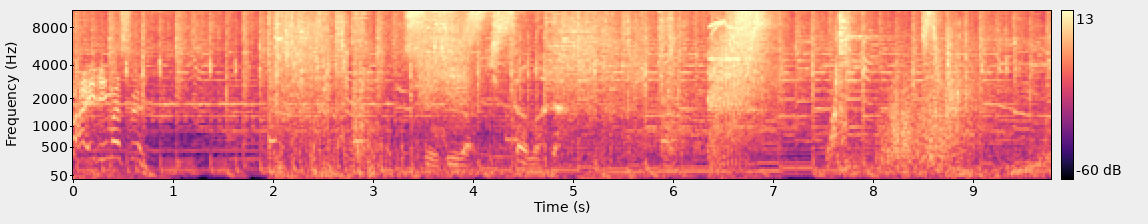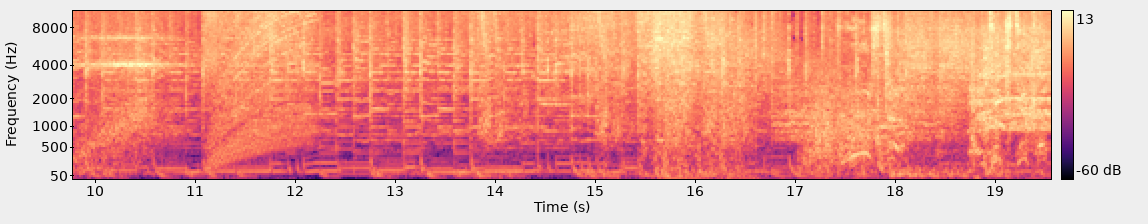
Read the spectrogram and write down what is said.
参ります。次は貴様だ。どうした？出てきて戦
